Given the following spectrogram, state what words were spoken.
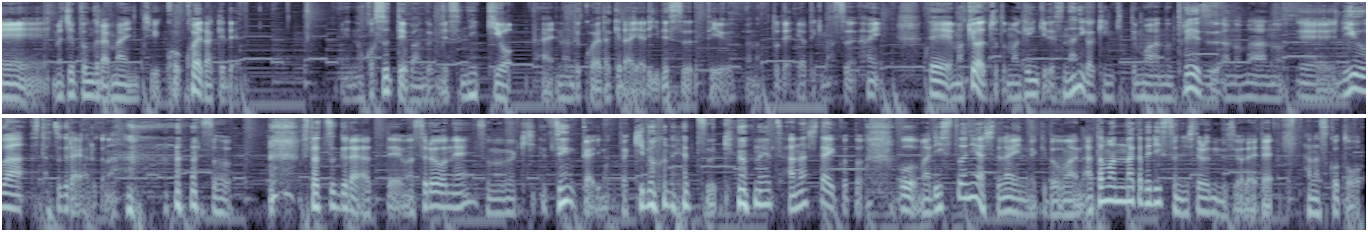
えー、まあ、10分ぐらい毎日声だけで、え残すっていう番組です。日記をはい。なんで声だけダイアリーですっていうようなことでやってきます。はい。で、まあ今日はちょっとまあ元気です。何が元気って、まああの、とりあえず、あの、まああの、えー、理由は2つぐらいあるかな。そう。2つぐらいあって、まあ、それをね、その前回の、昨日のやつ、昨日のやつ話したいことを、まあ、リストにはしてないんだけど、まあ、頭の中でリストにしてるんですよ、大体。話すことを。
